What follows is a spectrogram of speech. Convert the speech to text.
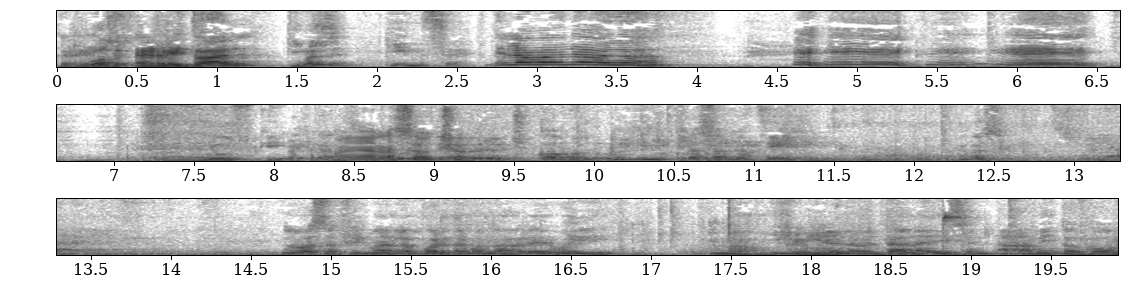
El, ritu- el ritual 15. de la banana. Mañana a las 8. ¿Cómo? ¿Willy? ¿Estás solo? Sí. ¿Qué pasa? ¿No vas a filmar la puerta cuando abre Willy? No, Y miran la ventana y dicen, ah, me tocó.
